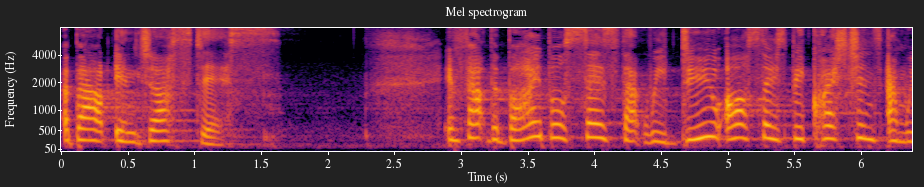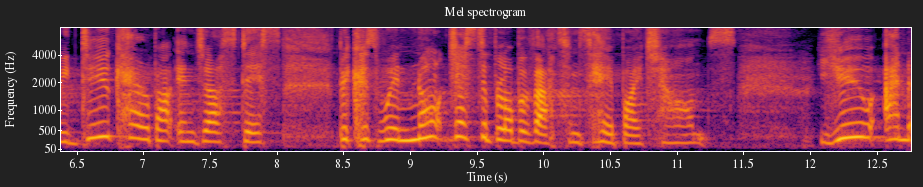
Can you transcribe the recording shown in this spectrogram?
about injustice? In fact, the Bible says that we do ask those big questions and we do care about injustice because we're not just a blob of atoms here by chance. You and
